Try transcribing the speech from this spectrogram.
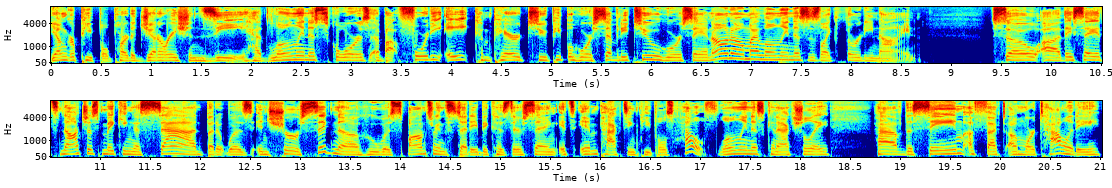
younger people, part of Generation Z, had loneliness scores about 48 compared to people who are 72 who are saying, oh no, my loneliness is like 39. So uh, they say it's not just making us sad, but it was Insure Cigna who was sponsoring the study because they're saying it's impacting people's health. Loneliness can actually have the same effect on mortality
